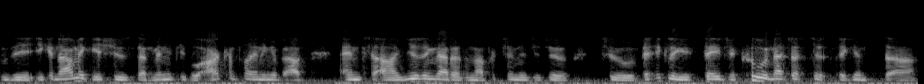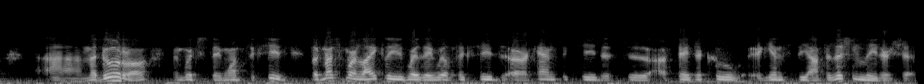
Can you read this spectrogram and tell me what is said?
the economic issues that many people are complaining about and uh, using that as an opportunity to to basically stage a coup not just against uh, uh, Maduro in which they won't succeed but much more likely where they will succeed or can succeed is to uh, stage a coup against the opposition leadership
